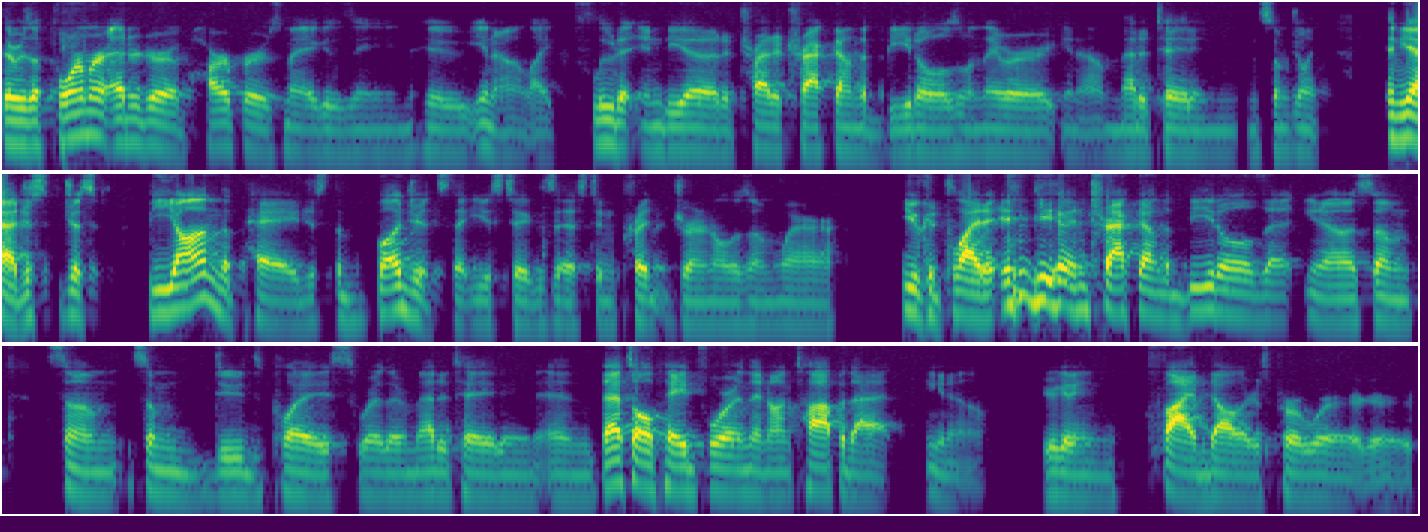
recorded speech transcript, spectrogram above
There was a former editor of Harper's magazine who, you know, like flew to India to try to track down the Beatles when they were, you know, meditating in some joint. And yeah, just just beyond the pay, just the budgets that used to exist in print journalism where you could fly to India and track down the Beatles at, you know, some some some dude's place where they're meditating and that's all paid for and then on top of that, you know, you're getting five dollars per word or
